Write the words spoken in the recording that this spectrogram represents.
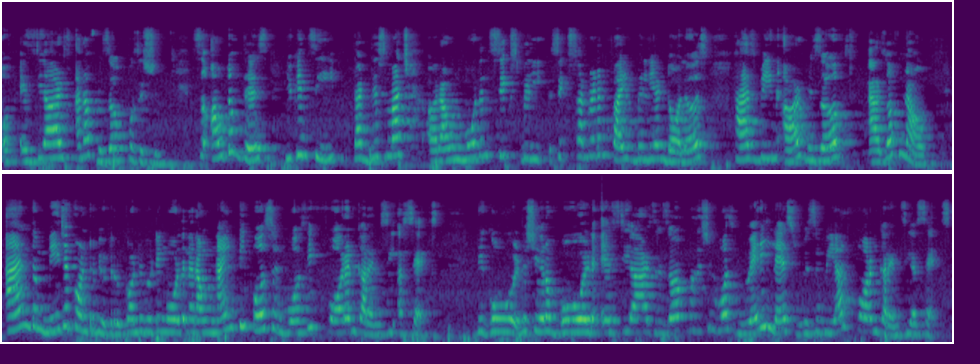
of SDRs and of reserve position. So out of this, you can see that this much around more than 6 billion 605 billion dollars has been our reserve as of now and the major contributor contributing more than around 90% was the foreign currency assets. The gold the share of gold sdr's reserve position was very less vis-a-vis our foreign currency assets.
